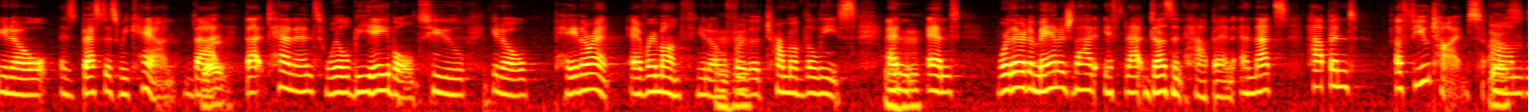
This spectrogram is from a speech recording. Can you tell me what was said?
you know as best as we can that Right. that tenant will be able to you know pay the rent every month you know Mm-hmm. for the term of the lease and and we're there to manage that if that doesn't happen and that's happened a few times Yes. um,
